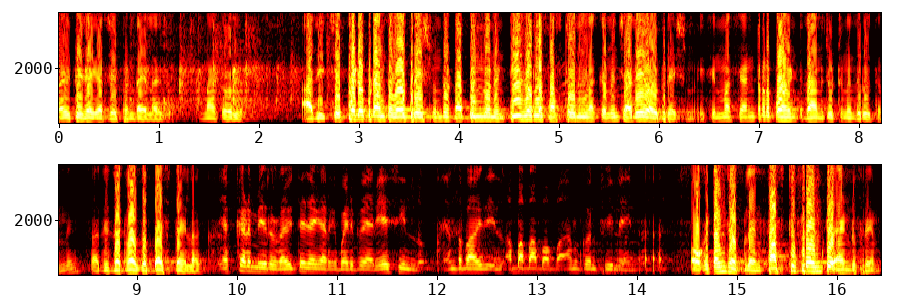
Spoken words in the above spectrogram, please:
Ravi Teja గారు చెప్పిన డైలాగ్ నాకు అది చెప్పేటప్పుడు ఎంత వైబ్రేషన్ ఉందో డబ్బింగ్లో నేను టీజర్లో ఫస్ట్ వదిలిన అక్కడ నుంచి అదే వైబ్రేషన్ ఈ సినిమా సెంటర్ పాయింట్ దాని చుట్టూనే తిరుగుతుంది. అది that was the best dialogue ఎక్కడ మీరు రవితేజ గారికి పడిపోయారు? ఏ సీన్లో? ఎంత బాగా అబ్బా బాబా అనుకొని ఫీల్ అయింది. ఒకటని చెప్పలేను. First frame to end frame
